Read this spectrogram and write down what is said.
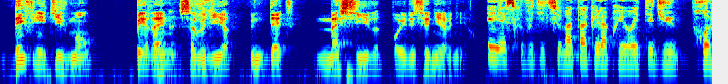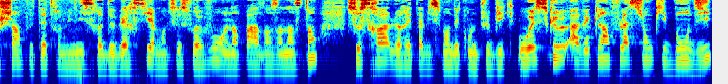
définitivement. Pérenne, ça veut dire une dette massive pour les décennies à venir. Et est-ce que vous dites ce matin que la priorité du prochain, peut-être ministre de Bercy, à moins que ce soit vous, on en reparle dans un instant, ce sera le rétablissement des comptes publics? Ou est-ce que, avec l'inflation qui bondit,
